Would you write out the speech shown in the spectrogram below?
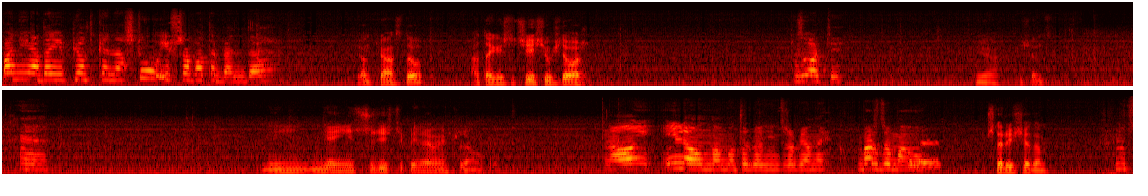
panie, ja daję piątkę na stół i w sobotę będę. Piątka na stół. A tak jeszcze 30 musi dołożyć. Złoty. Nie, tysięcy. Nie, mniej niż 35 ja nie sprzedam. No i ile on ma motogodzin zrobionych? Bardzo mało. 4,7. No to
